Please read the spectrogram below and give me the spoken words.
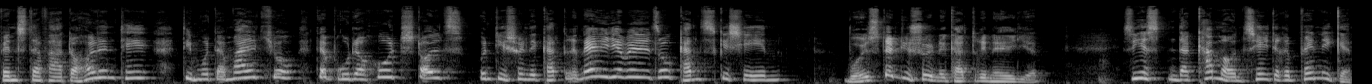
wenn's der Vater Hollentee, die Mutter Malchow, der Bruder Hohenstolz und die schöne Katrinelje will, so kann's geschehen. Wo ist denn die schöne Katrinelje? Sie ist in der Kammer und zählt ihre Pfennige.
